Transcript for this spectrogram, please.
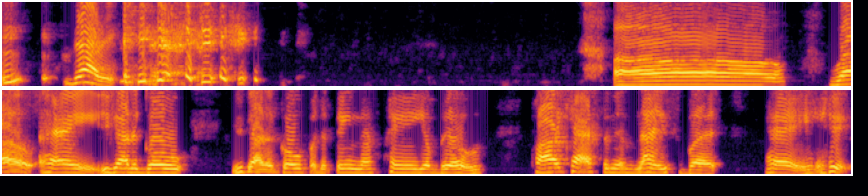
Mm, daddy. Oh well, hey, you gotta go you gotta go for the thing that's paying your bills. Podcasting is nice, but hey,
